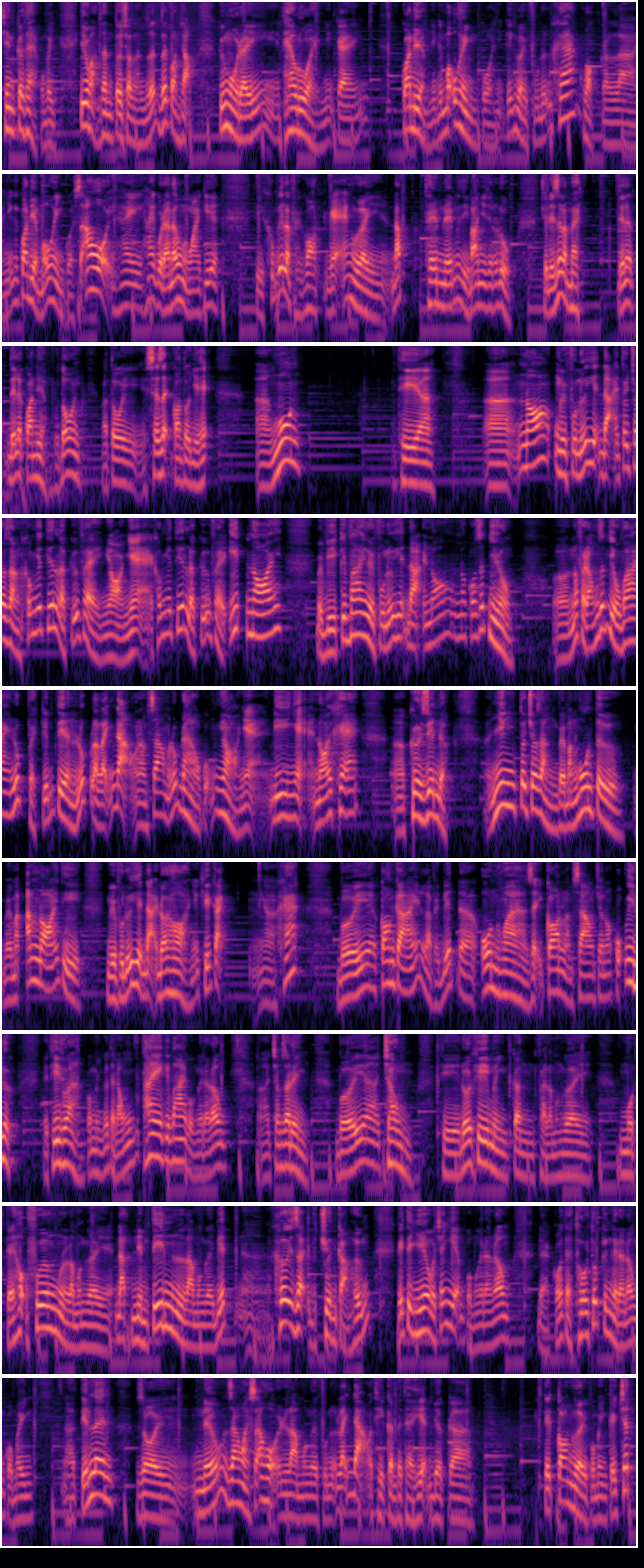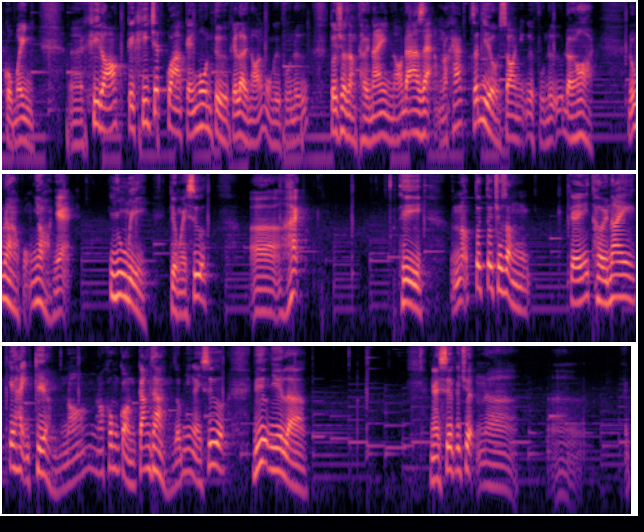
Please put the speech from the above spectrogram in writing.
trên cơ thể của mình. Yêu bản thân tôi cho rằng rất rất quan trọng. Cứ ngồi đấy theo đuổi những cái quan điểm những cái mẫu hình của những cái người phụ nữ khác hoặc là những cái quan điểm mẫu hình của xã hội hay hay của đàn ông ở ngoài kia thì không biết là phải gọt ghẽ người đắp thêm nếm cái gì bao nhiêu cho nó đủ. Chuyện đấy rất là mệt. Đấy là đấy là quan điểm của tôi và tôi sẽ dạy con tôi như thế. À, ngôn thì à, à, nó người phụ nữ hiện đại tôi cho rằng không nhất thiết là cứ phải nhỏ nhẹ không nhất thiết là cứ phải ít nói. Bởi vì cái vai người phụ nữ hiện đại nó nó có rất nhiều. Uh, nó phải đóng rất nhiều vai lúc phải kiếm tiền lúc là lãnh đạo làm sao mà lúc nào cũng nhỏ nhẹ đi nhẹ nói khẽ uh, cười duyên được. Nhưng tôi cho rằng về mặt ngôn từ về mặt ăn nói thì người phụ nữ hiện đại đòi hỏi những khía cạnh khác với con cái là phải biết ờ, ôn hòa, dạy con làm sao cho nó có uy lực để thi thoảng con mình có thể đóng thay cái vai của người đàn ông ờ, trong gia đình. Với ờ, chồng thì đôi khi mình cần phải là một người, một cái hậu phương, là một người đặt niềm tin, là một người biết khơi dậy và truyền cảm hứng cái tình yêu và trách nhiệm của một người đàn ông để có thể thôi thúc cái người đàn ông của mình à, tiến lên. Rồi nếu ra ngoài xã hội là một người phụ nữ lãnh đạo thì cần phải thể hiện được à, cái con người của mình cái chất của mình. À, khi đó cái khí chất qua cái ngôn từ cái lời nói của người phụ nữ tôi cho rằng thời nay nó đa dạng nó khác rất nhiều so những người phụ nữ đòi hỏi. Lúc nào cũng nhỏ nhẹ nhu mì kiểu ngày xưa. À, hạnh thì nó tôi tôi cho rằng cái thời nay cái hạnh kiểm nó nó không còn căng thẳng giống như ngày xưa. Ví dụ như là ngày xưa cái chuyện uh, uh,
